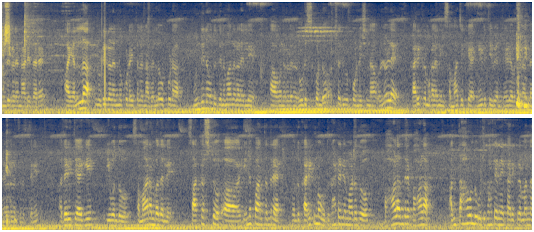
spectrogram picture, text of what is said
ನುಡಿಗಳನ್ನು ಆಡಿದ್ದಾರೆ ಆ ಎಲ್ಲ ನುಡಿಗಳನ್ನು ಕೂಡ ಇತ್ತಲ್ಲ ನಾವೆಲ್ಲವೂ ಕೂಡ ಮುಂದಿನ ಒಂದು ದಿನಮಾನಗಳಲ್ಲಿ ಆ ಅವನುಗಳನ್ನು ರೂಢಿಸಿಕೊಂಡು ಅಕ್ಷರದೀಪ ಫೌಂಡೇಶನ್ನ ಒಳ್ಳೊಳ್ಳೆ ಕಾರ್ಯಕ್ರಮಗಳನ್ನು ಈ ಸಮಾಜಕ್ಕೆ ನೀಡ್ತೀವಿ ಅಂತ ಹೇಳಿ ಅವರಿಗೆ ನಾನು ಧನ್ಯವಾದಗಳು ತಿಳಿಸ್ತೀನಿ. ಅದೇ ರೀತಿಯಾಗಿ ಈ ಒಂದು ಸಮಾರಂಭದಲ್ಲಿ ಸಾಕಷ್ಟು ಏನಪ್ಪ ಅಂತಂದರೆ ಒಂದು ಕಾರ್ಯಕ್ರಮ ಉದ್ಘಾಟನೆ ಮಾಡೋದು ಬಹಳ ಅಂದರೆ ಬಹಳ. ಅಂತಹ ಒಂದು ಉದ್ಘಾಟನೆ ಕಾರ್ಯಕ್ರಮನ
